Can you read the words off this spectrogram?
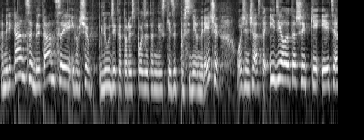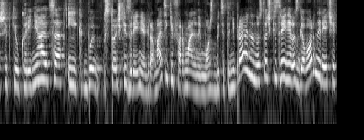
американцы, британцы и вообще люди, которые используют английский язык в повседневной речи, очень часто часто и делают ошибки, и эти ошибки укореняются. И как бы с точки зрения грамматики формальной, может быть, это неправильно, но с точки зрения разговорной речи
